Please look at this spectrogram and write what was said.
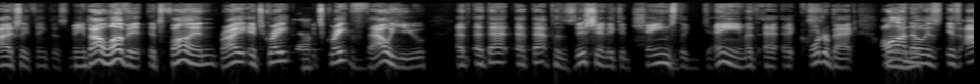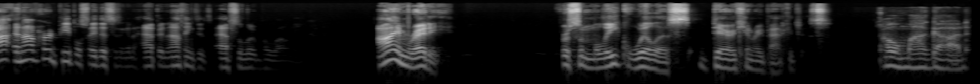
I actually think this means. I love it. It's fun, right? It's great. Yeah. It's great value at, at, that at that position. It could change the game at, at, at quarterback. All mm-hmm. I know is is I and I've heard people say this isn't going to happen, and I think it's absolute baloney. I am ready for some Malik Willis, Derrick Henry packages. Oh my god!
